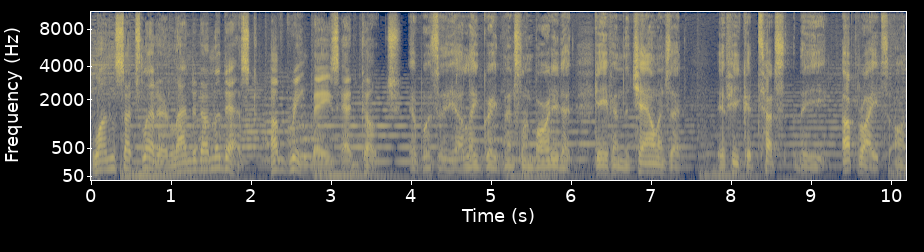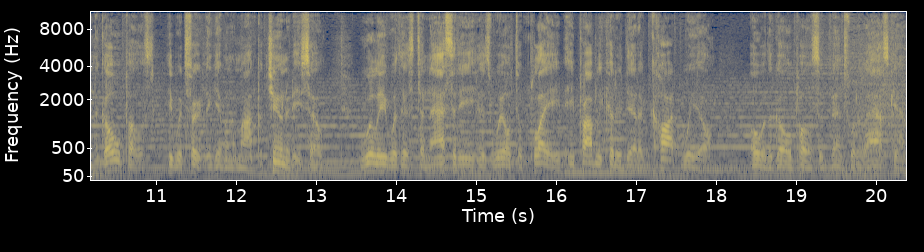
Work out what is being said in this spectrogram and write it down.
One such letter landed on the desk of Green Bay's head coach. It was the uh, late great Vince Lombardi that gave him the challenge that if he could touch the uprights on the goalpost, he would certainly give him an opportunity. So Willie, with his tenacity, his will to play, he probably could have did a cartwheel over the goalpost if Vince would have asked him.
